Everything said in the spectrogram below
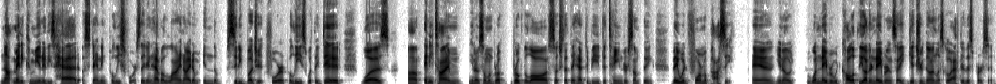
not many communities had a standing police force. They didn't have a line item in the city budget for police. What they did was um, anytime you know someone broke broke the law such that they had to be detained or something, they would form a posse. And you know one neighbor would call up the other neighbor and say, Get your gun, let's go after this person.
